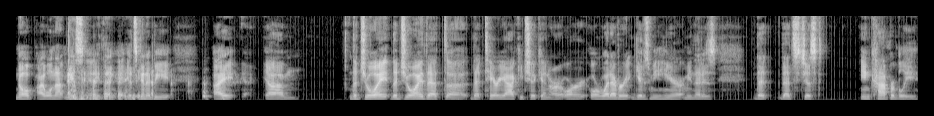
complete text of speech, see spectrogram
Nope, I will not miss anything. it's going to be, I, um, the joy the joy that uh, that teriyaki chicken or or or whatever it gives me here. I mean, that is that that's just incomparably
